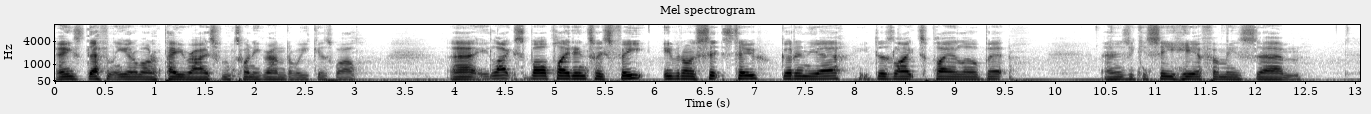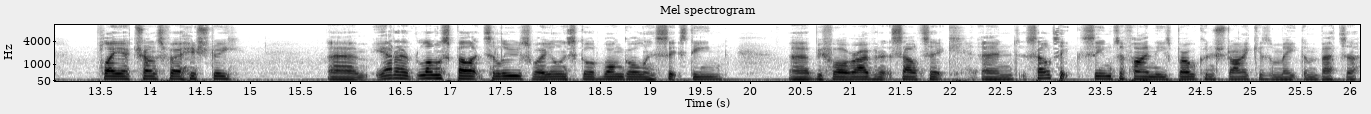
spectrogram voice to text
And he's definitely going to want a pay rise from 20 grand a week as well. Uh, he likes the ball played into his feet, even though he sits too good in the air. He does like to play a little bit. And as you can see here from his um, player transfer history, um, he had a long spell at Toulouse where he only scored one goal in 16 uh, before arriving at Celtic. And Celtic seem to find these broken strikers and make them better.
